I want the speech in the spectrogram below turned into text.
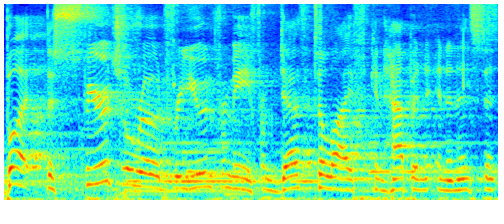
But the spiritual road for you and for me from death to life can happen in an instant.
